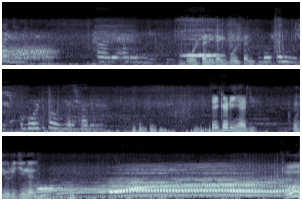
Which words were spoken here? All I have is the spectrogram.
ਹਾਂਜੀ। ਆ ਰਹੇ ਆ ਰਹੇ। ਜੀ। ਬੋਲਟ ਵਾਲੀ ਰਹੀ ਬੋਲਟ ਵਾਲੀ। ਬੋਲਟ ਹੋਈ ਉਹ ਬੋਲਟ ਤਾਂ ਹੋ ਗਈ ਅੱਛਾ ਹੈ ਇਹ ਕਿਹੜੀ ਹੈ ਜੀ? ਇਹਦੀ ਓਰੀਜਨਲ ਓਹ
